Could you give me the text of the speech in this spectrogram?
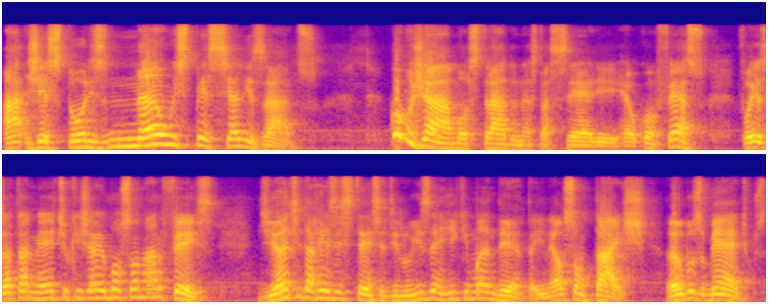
a gestores não especializados. Como já mostrado nesta série Réu Confesso, foi exatamente o que Jair Bolsonaro fez Diante da resistência de Luiz Henrique Mandetta e Nelson Teich, ambos médicos,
